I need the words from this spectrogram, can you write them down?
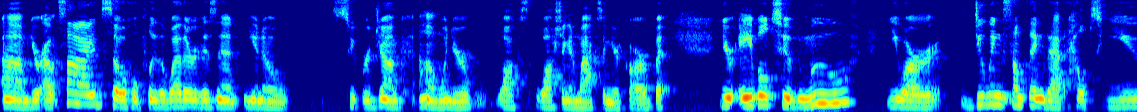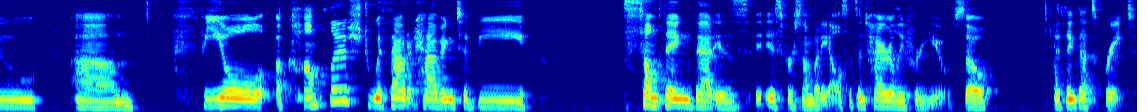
Um, you're outside, so hopefully the weather isn't, you know, super junk um, when you're walks, washing and waxing your car, but you're able to move. You are doing something that helps you um, feel accomplished without it having to be something that is is for somebody else. It's entirely for you. So I think that's great.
